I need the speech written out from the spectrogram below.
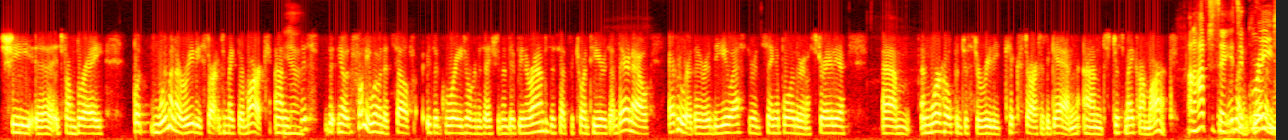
She uh, is from Bray but women are really starting to make their mark. And yeah. this, you know, the Funny Women itself is a great organisation, and they've been around, as I said, for 20 years, and they're now everywhere. They're in the US, they're in Singapore, they're in Australia, um, and we're hoping just to really kickstart it again and just make our mark. And I have to say, women, it's a great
